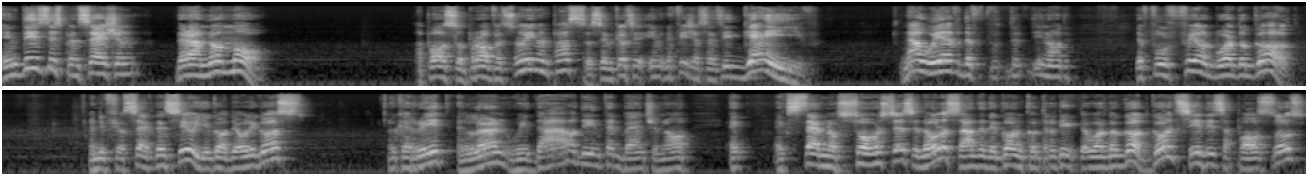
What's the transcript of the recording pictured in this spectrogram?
In this dispensation there are no more apostles prophets no even pastors because in ephesians says he gave. Now we have the, the you know the, the, fulfilled word of god. And if you're saved and sealed you got the holy ghost you can read and learn without the intervention of external sources, and all of a sudden they go and contradict the word of God. Go and see these apostles,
